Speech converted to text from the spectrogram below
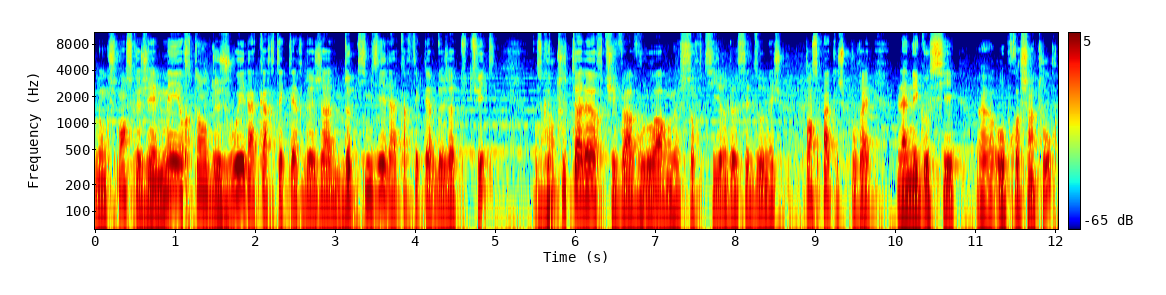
Donc je pense que j'ai meilleur temps de jouer la carte éclair de jade, d'optimiser la carte éclair de jade tout de suite. Parce que tout à l'heure, tu vas vouloir me sortir de cette zone et je pense pas que je pourrais la négocier euh, au prochain tour.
